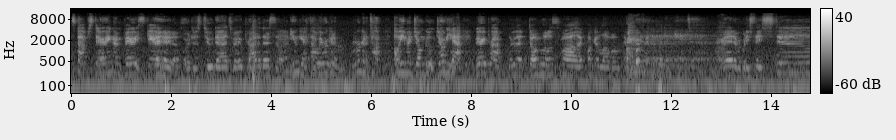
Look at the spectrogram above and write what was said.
behind me is non-stop staring. I'm very scared. They hate us. We're just two dads very proud of their son. Yoongi, I thought we were gonna we were gonna talk. Oh, you meant Jungkook. Jung, yeah, very proud. Look at that dumb little smile. I fucking love him. I wonder if I look like an ant to them. All right, everybody, stay still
